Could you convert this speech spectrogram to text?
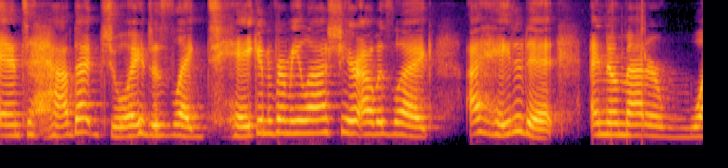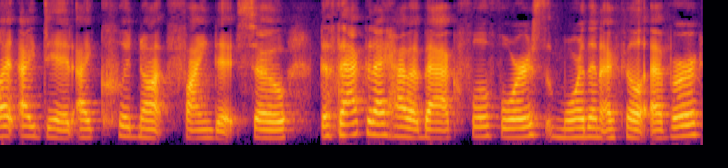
And to have that joy just like taken from me last year, I was like, I hated it. And no matter what I did, I could not find it. So the fact that I have it back full force more than I feel ever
